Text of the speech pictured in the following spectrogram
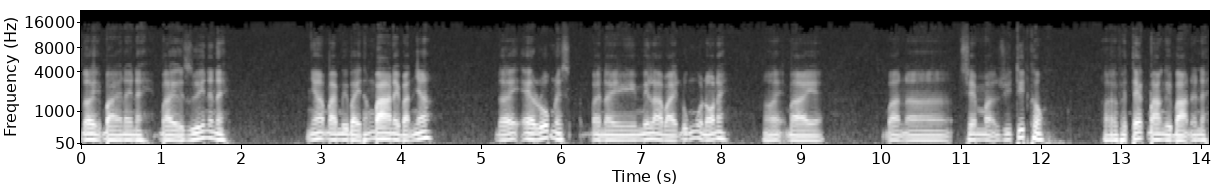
đây bài này này bài ở dưới này này. Nhá bài 17 tháng 3 này bạn nhá. Đấy Europe này bài này mới là bài đúng của nó này. Đấy, bài bạn à, xem bạn duy tít không? Đấy, phải test ba người bạn đây này.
